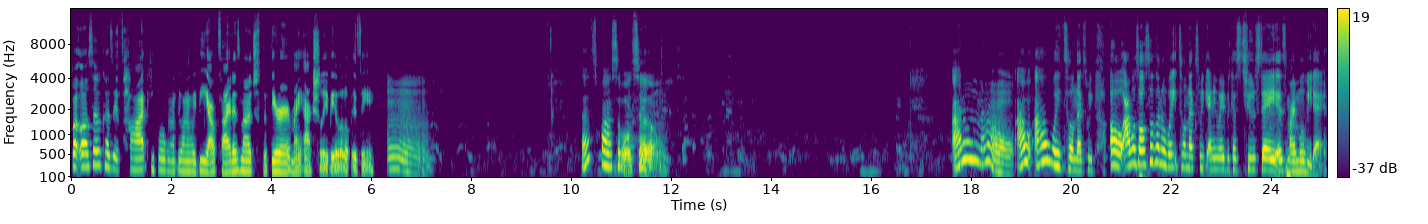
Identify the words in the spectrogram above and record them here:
but also because it's hot, people won't be want to be outside as much. The theater might actually be a little busy. Mm. That's possible too. I don't know. I'll I'll wait till next week. Oh, I was also gonna wait till next week anyway because Tuesday is my movie day.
